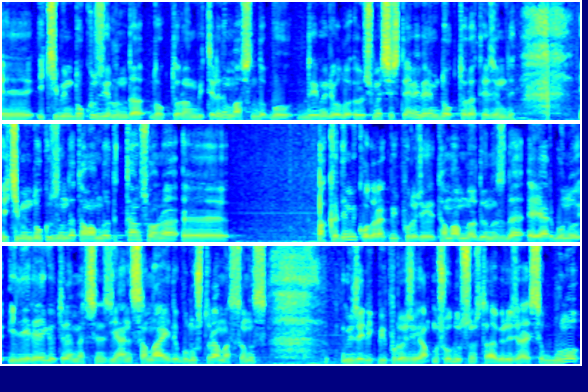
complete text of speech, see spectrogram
Ee, 2009 yılında doktoramı bitirdim. Aslında bu demiryolu ölçme sistemi benim doktora tezimdi. 2009 yılında tamamladıktan sonra e, akademik olarak bir projeyi tamamladığınızda eğer bunu ileriye götüremezsiniz yani sanayiyle buluşturamazsanız müzelik bir proje yapmış olursunuz tabiri caizse. Bunu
